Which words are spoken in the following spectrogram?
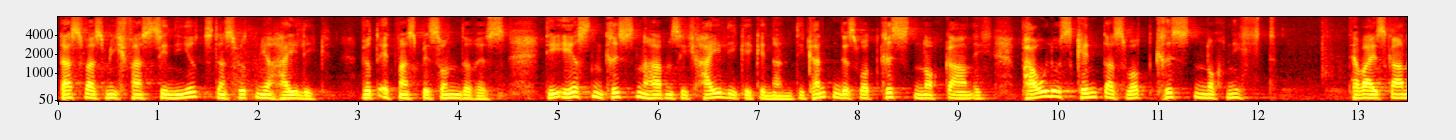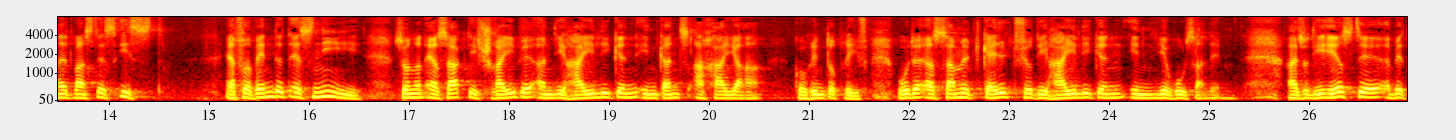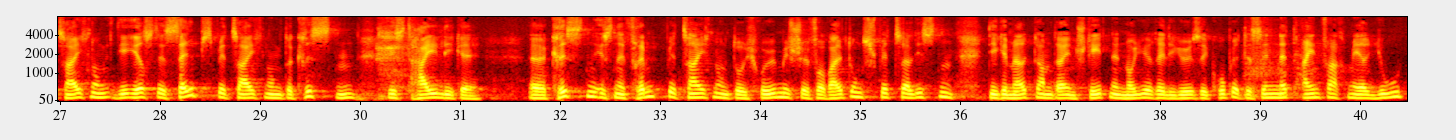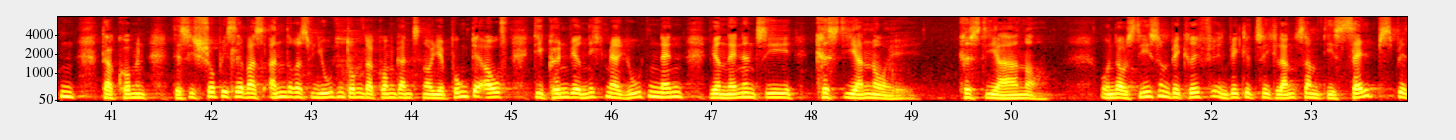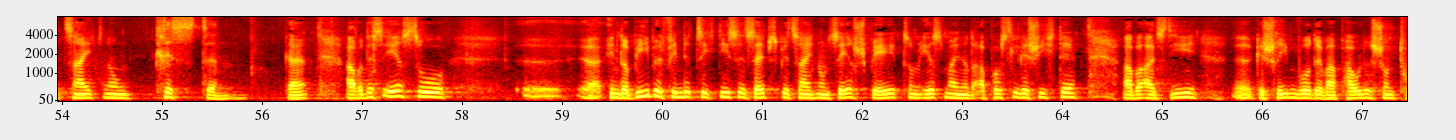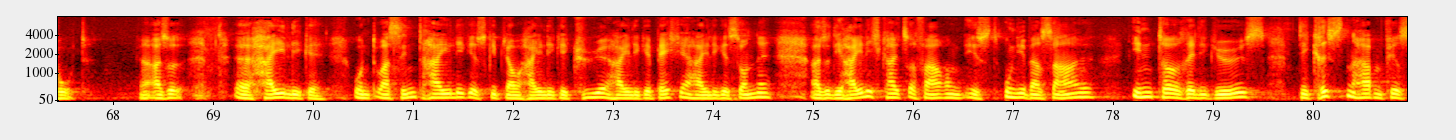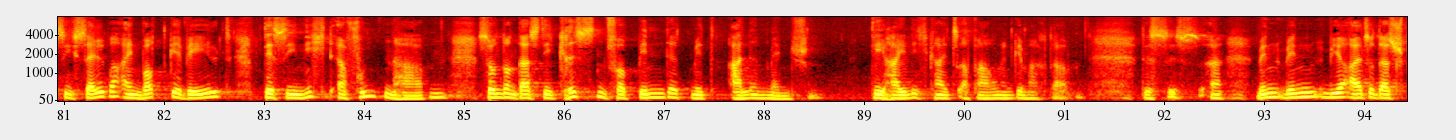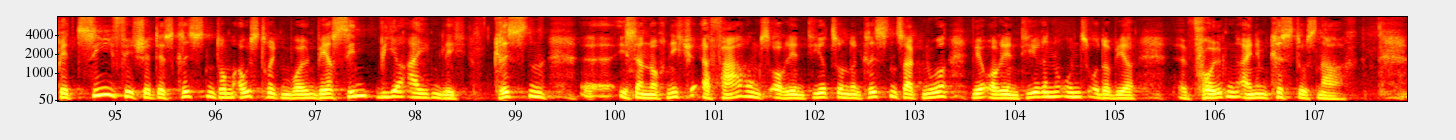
Das, was mich fasziniert, das wird mir heilig, wird etwas Besonderes. Die ersten Christen haben sich Heilige genannt. Die kannten das Wort Christen noch gar nicht. Paulus kennt das Wort Christen noch nicht. Der weiß gar nicht, was das ist. Er verwendet es nie, sondern er sagt, ich schreibe an die Heiligen in ganz Achaia, Korintherbrief. Oder er sammelt Geld für die Heiligen in Jerusalem. Also die erste Bezeichnung, die erste Selbstbezeichnung der Christen ist Heilige. Äh, Christen ist eine Fremdbezeichnung durch römische Verwaltungsspezialisten, die gemerkt haben, da entsteht eine neue religiöse Gruppe. Das sind nicht einfach mehr Juden, da kommen, das ist schon ein bisschen was anderes wie Judentum, da kommen ganz neue Punkte auf, die können wir nicht mehr Juden nennen, wir nennen sie Christianoi, Christianer. Und aus diesem Begriff entwickelt sich langsam die Selbstbezeichnung Christen. Aber das erst so äh, in der Bibel findet sich diese Selbstbezeichnung sehr spät, zum ersten Mal in der Apostelgeschichte, aber als die äh, geschrieben wurde, war Paulus schon tot. also äh, Heilige. Und was sind Heilige? Es gibt ja auch heilige Kühe, heilige Bäche, heilige Sonne. Also die Heiligkeitserfahrung ist universal, interreligiös. Die Christen haben für sich selber ein Wort gewählt, das sie nicht erfunden haben, sondern das die Christen verbindet mit allen Menschen die Heiligkeitserfahrungen gemacht haben. Das ist, äh, wenn, wenn wir also das Spezifische des Christentums ausdrücken wollen, wer sind wir eigentlich? Christen äh, ist ja noch nicht erfahrungsorientiert, sondern Christen sagt nur, wir orientieren uns oder wir äh, folgen einem Christus nach.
